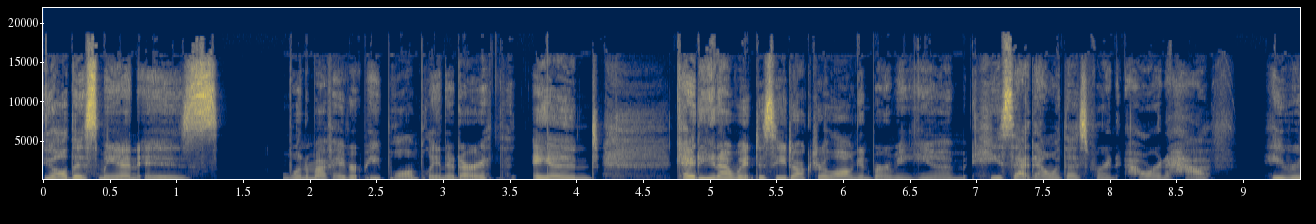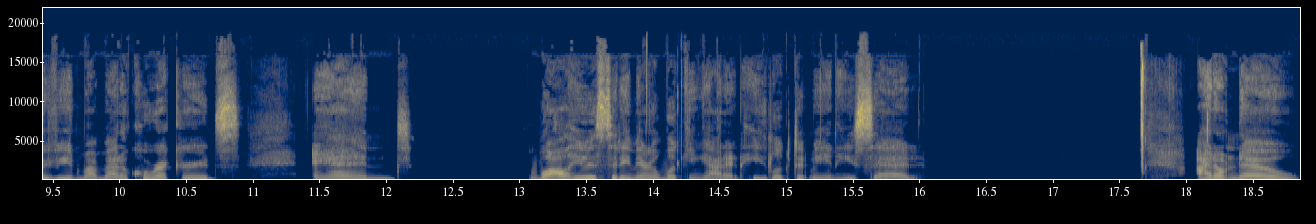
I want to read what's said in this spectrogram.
Y'all, this man is one of my favorite people on planet Earth. And Cody and I went to see Dr. Long in Birmingham. He sat down with us for an hour and a half. He reviewed my medical records. And while he was sitting there looking at it, he looked at me and he said, I don't know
